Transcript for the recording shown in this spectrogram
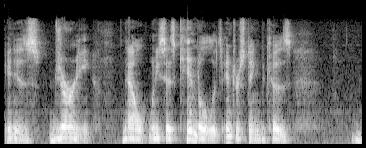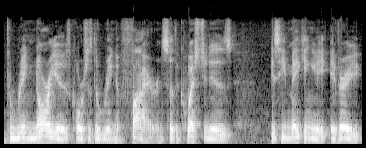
in his journey. Now, when he says kindle, it's interesting because the ring Narya, of course, is the ring of fire. And so the question is is he making a, a very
